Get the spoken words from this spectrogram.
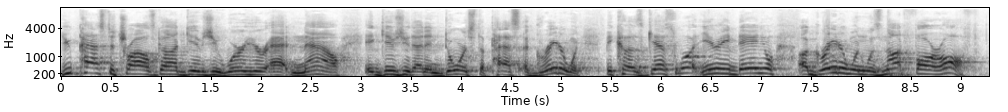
You pass the trials God gives you where you're at now, it gives you that endurance to pass a greater one. Because guess what? You read Daniel, a greater one was not far off.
